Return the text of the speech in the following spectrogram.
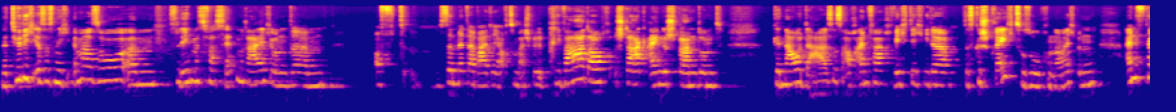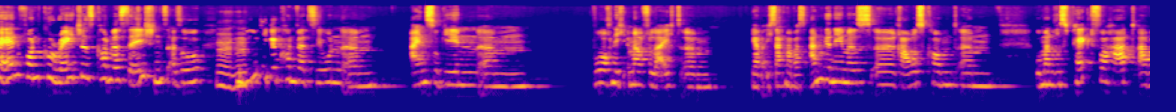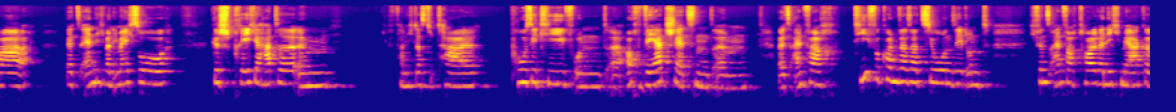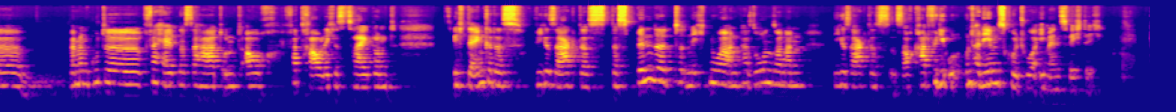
natürlich ist es nicht immer so. Ähm, das Leben ist facettenreich und ähm, oft sind Mitarbeiter ja auch zum Beispiel privat auch stark eingespannt und genau da ist es auch einfach wichtig, wieder das Gespräch zu suchen. Ne? Ich bin ein Fan von courageous conversations, also mhm. mutige Konversationen ähm, einzugehen, ähm, wo auch nicht immer vielleicht, ähm, ja, ich sag mal, was Angenehmes äh, rauskommt, ähm, wo man Respekt vor hat, aber letztendlich, wann immer ich so Gespräche hatte, ähm, fand ich das total positiv und äh, auch wertschätzend, ähm, weil es einfach tiefe Konversationen sieht. Und ich finde es einfach toll, wenn ich merke, wenn man gute Verhältnisse hat und auch Vertrauliches zeigt. Und ich denke, dass, wie gesagt, das, das bindet nicht nur an Personen, sondern wie gesagt, das ist auch gerade für die Unternehmenskultur immens wichtig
